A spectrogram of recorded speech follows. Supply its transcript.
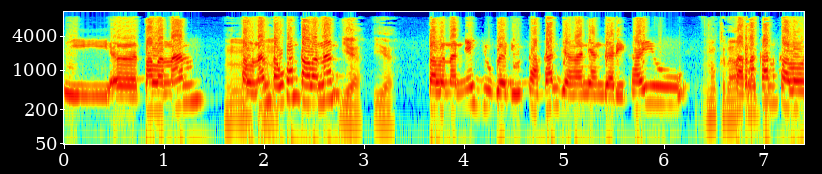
si uh, talenan, mm -hmm. talenan tahu kan talenan? Iya, yeah, iya. Yeah. Talenannya juga diusahakan jangan yang dari kayu. Oh, kenapa, Karena kan kalau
